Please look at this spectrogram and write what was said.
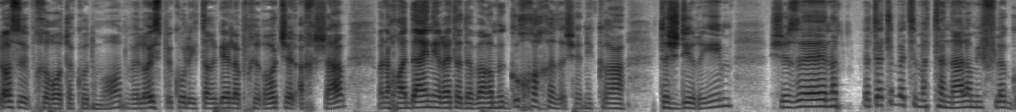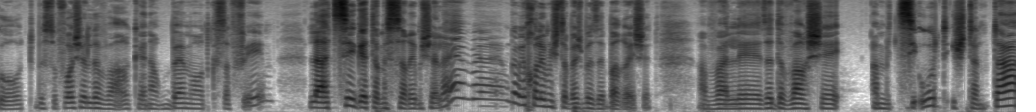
לא עשו בבחירות הקודמות, ולא הספיקו להתארגן לבחירות של עכשיו, ואנחנו עדיין נראה את הדבר המגוחך הזה שנקרא תשדירים, שזה לתת בעצם מתנה למפלגות, בסופו של דבר, כן, הרבה מאוד כספים, להציג את המסרים שלהם, והם גם יכולים להשתמש בזה ברשת. אבל uh, זה דבר שהמציאות השתנתה,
